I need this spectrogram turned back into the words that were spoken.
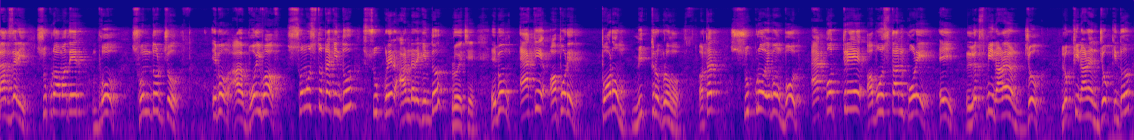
লাক্সারি শুক্র আমাদের ভোগ, সৌন্দর্য এবং বৈভব সমস্তটা কিন্তু শুক্রের আন্ডারে কিন্তু রয়েছে। এবং একে অপরের পরম মিত্র গ্রহ। অর্থাৎ শুক্র এবং বুধ একত্রে অবস্থান করে এই লক্ষ্মীনারায়ণ যোগ লক্ষ্মীনারায়ণ যোগ কিন্তু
